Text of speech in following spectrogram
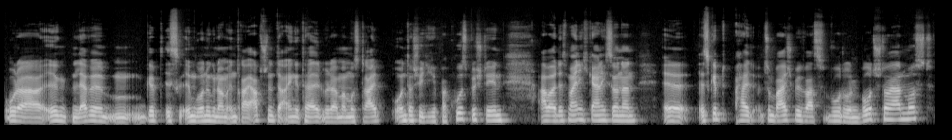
oder irgendein Level gibt ist im Grunde genommen in drei Abschnitte eingeteilt oder man muss drei unterschiedliche Parcours bestehen. Aber das meine ich gar nicht, sondern äh, es gibt halt zum Beispiel was, wo du ein Boot steuern musst.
